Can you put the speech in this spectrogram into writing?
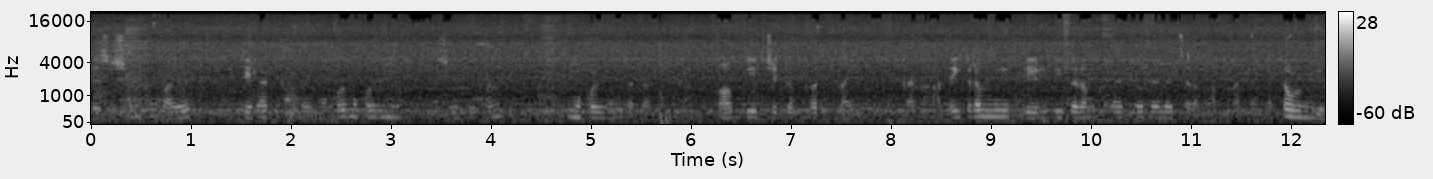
जसे शंकर बाहेर तेलात टाकले मोकळे मोकळे होऊन असे ते पण मोकळे होऊन जातात. अगदी चिटकत नाही कारण आता इकडं मी तेल बी गरम करायला ठेवलेलं आहे. चला मग आपण त्यांना तळून घेऊ.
